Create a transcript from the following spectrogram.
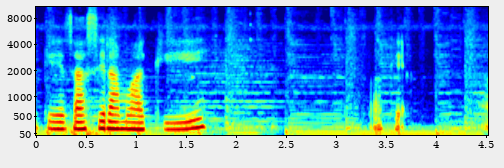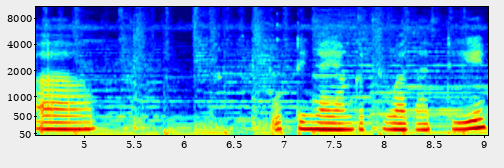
Oke saya siram lagi uh, pudingnya yang kedua tadi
